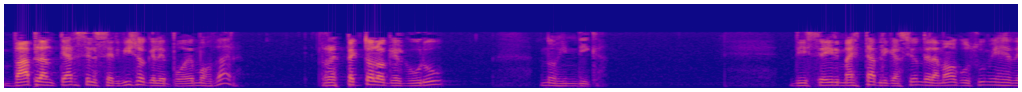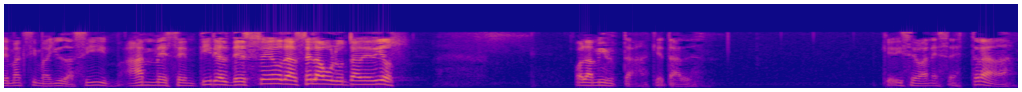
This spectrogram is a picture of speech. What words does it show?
va a plantearse el servicio que le podemos dar respecto a lo que el gurú nos indica. Dice Irma, esta aplicación del amado Kusumi es de máxima ayuda. Sí, hazme sentir el deseo de hacer la voluntad de Dios. Hola Mirta, ¿qué tal? ¿Qué dice Vanessa Estrada?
